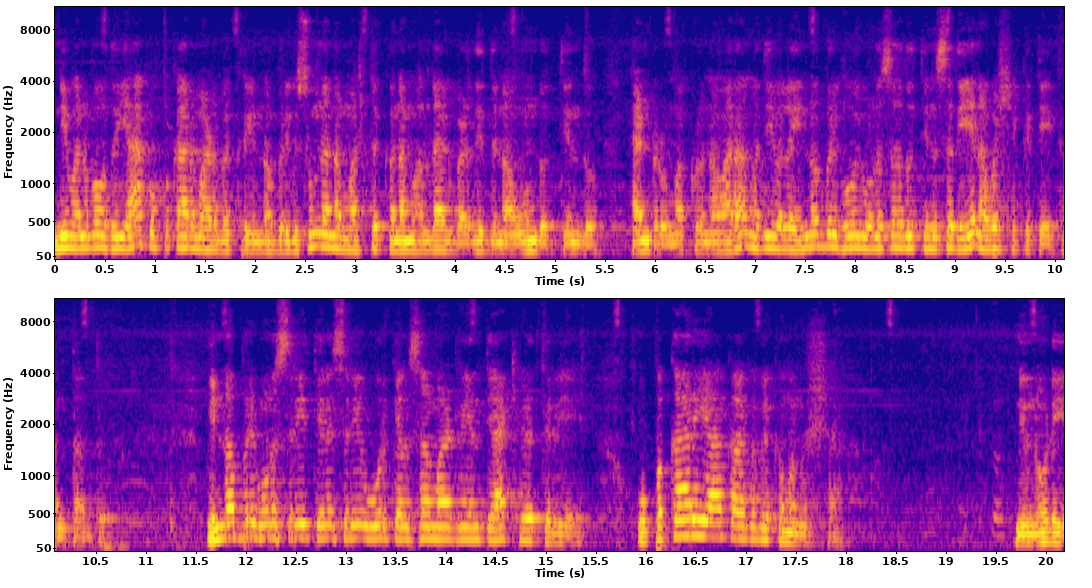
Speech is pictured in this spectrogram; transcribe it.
ನೀವು ಅನ್ಬೋದು, ಯಾಕೆ ಉಪಕಾರ ಮಾಡ್ಬೇಕ್ರಿ? ಇನ್ನೊಬ್ಬರಿಗೆ ಸುಮ್ಮನೆ ನಮ್ಮ ಅಷ್ಟಕ್ಕೆ, ನಮ್ಮ ಹೊಲದಾಗ ಬೆಳೆದಿದ್ದು ನಾವು ಉಂಡು, ತಿಂದು, ಹೆಂಡ್ರು ಮಕ್ಕಳು ನಾವು ಆರಾಮದೀವಲ್ಲ ಇನ್ನೊಬ್ಬರಿಗೆ ಹೋಗಿ ಉಣಿಸೋದು ತಿನ್ನಿಸೋದು ಏನು ಅವಶ್ಯಕತೆ ಐತಂತದ್ದು? ಇನ್ನೊಬ್ರಿಗೆ ಉಣಿಸ್ರಿ, ತಿನ್ನಿಸ್ರಿ, ಊರ್ ಕೆಲಸ ಮಾಡ್ರಿ ಅಂತ ಯಾಕೆ ಹೇಳ್ತೀರಿ? ಉಪಕಾರಿ ಯಾಕೆ ಆಗಬೇಕು ಮನುಷ್ಯ? ನೀವು ನೋಡಿ,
